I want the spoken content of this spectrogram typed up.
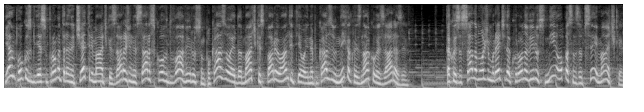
Jedan pokus gdje su promatrane četiri mačke zaražene SARS-CoV-2 virusom pokazao je da mačke stvaraju antitijela i ne pokazuju nikakve znakove zaraze. Dakle, za sada možemo reći da koronavirus nije opasan za pse i mačke.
